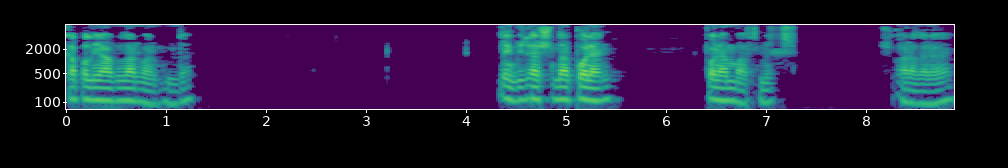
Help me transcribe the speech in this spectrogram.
Kapalı yavrular var bunda. Ne güzel şunlar polen. Polen basmış. Şu aralara,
